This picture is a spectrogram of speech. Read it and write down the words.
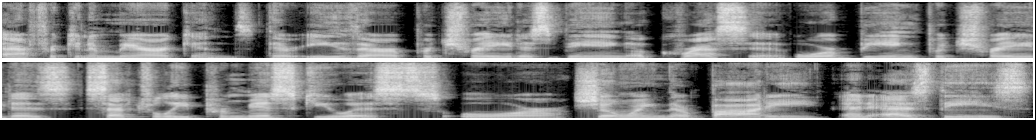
African Americans. They're either portrayed as being aggressive or being portrayed as sexually promiscuous or showing their body and as these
